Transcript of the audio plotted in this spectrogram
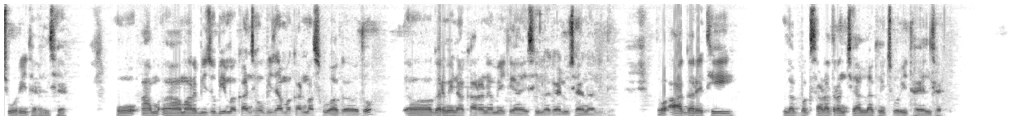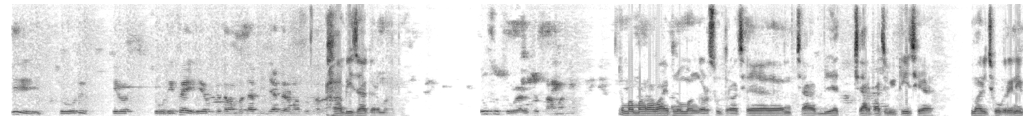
ચોરી થયેલ છે. હું આમ મારે બીજું બી મકાન છે. હું બીજા મકાનમાં સુવા ગયો હતો. ગરમીના કારણે અમે ત્યાં એસી લગાવેલું છે એના લીધે. તો આ ઘરેથી લગભગ સાડા ત્રણ ચાર લાખની ચોરી થયેલ છે. ચોરી થઈ એ વખતે તમે બધા બીજા ઘરમાં શું કરો? હા બીજા ઘરમાં હતા. શું શું ચોરાયું છે સામાન્ય? એમાં મારા વાઈફનું મંગળસૂત્ર છે ચાર બે ચાર પાંચ વીટી છે મારી છોકરીની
